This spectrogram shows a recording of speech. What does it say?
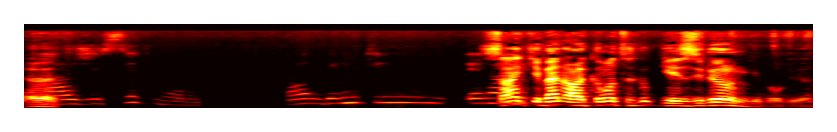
Evet. Enerji hissetmiyorum. Ben benimkinin enerji... Sanki ben arkama takıp gezdiriyorum gibi oluyor.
